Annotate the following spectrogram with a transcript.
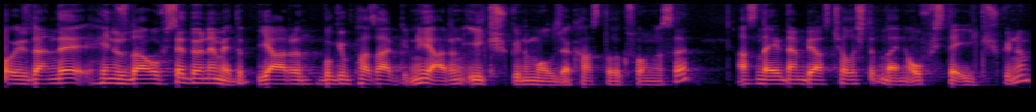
O yüzden de henüz daha ofise dönemedim. Yarın, bugün pazar günü, yarın ilk iş günüm olacak hastalık sonrası. Aslında evden biraz çalıştım da hani ofiste ilk iş günüm.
